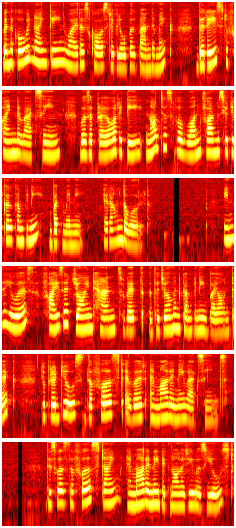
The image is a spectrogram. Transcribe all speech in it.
When the COVID 19 virus caused a global pandemic, the race to find a vaccine was a priority not just for one pharmaceutical company but many around the world. In the US, Pfizer joined hands with the German company BioNTech to produce the first ever mRNA vaccines. This was the first time mRNA technology was used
